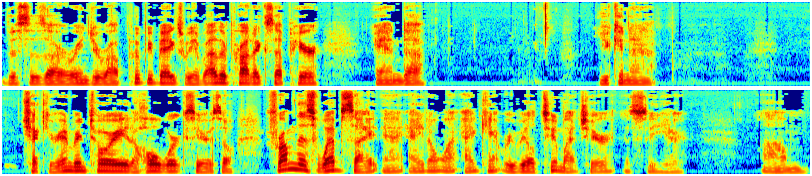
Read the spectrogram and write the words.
this is our Ranger Rob Poopy Bags. We have other products up here and uh, you can uh, check your inventory. The whole works here. So from this website, I, I, don't want, I can't reveal too much here. Let's see here. Um,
